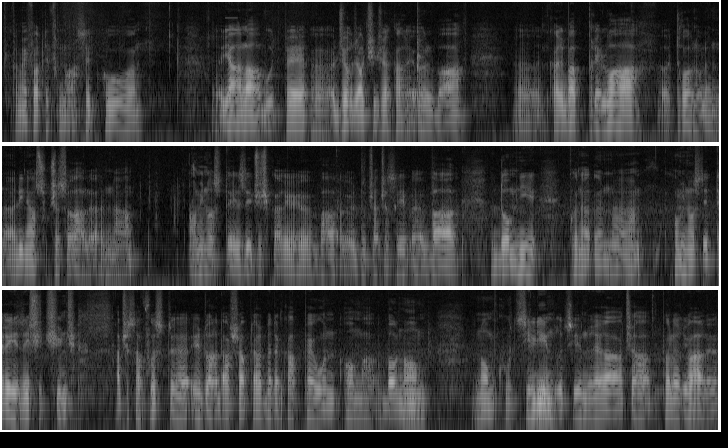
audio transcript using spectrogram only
femeie foarte frumoasă, cu uh, ea l-a avut pe uh, George al V-lea care îl va care va prelua tronul în linia succesorală în 1910 și care va duce această, va domni până în 1935. Acesta a fost Eduard al VII, îl vedem ca pe un om bonom, un om cu cilindru, cilindru era acea pălărioară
